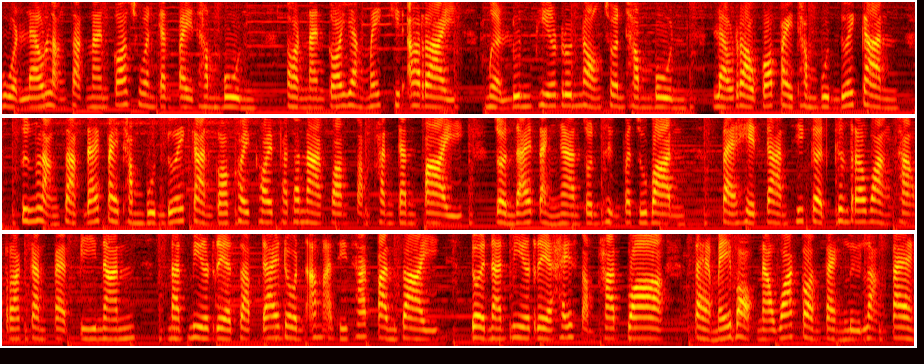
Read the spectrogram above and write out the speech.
บวชแล้วหลังจากนั้นก็ชวนกันไปทำบุญ ตอนนั้นก็ยังไม่คิดอะไร เหมือนรุ่นพี่รุ่นน้องชวนทำบุญ แล้วเราก็ไปทำบุญด้วยกัน ซึ่งหลังจากได้ไปทำบุญด้วยกันก็ค่อยๆ พัฒนาความสัมพันธ์กันไป จนได้แต่งงานจนถึงปัจจุบัน แต่เหตุการณ์ที่เกิดขึ้นระหว่างทางรักกัน 8 ปีนั้น นัดมีเรียจับได้โดนอ้ำอธิชาติปันใจ โดยนัดมีเรียให้สัมภาษณ์ว่า แต่ไม่บอกนะว่าก่อนแต่งหรือหลังแต่ง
